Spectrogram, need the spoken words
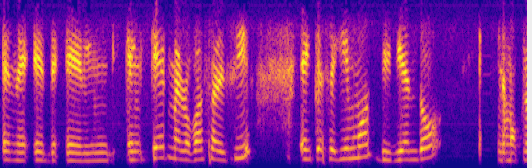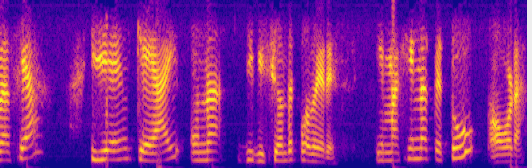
en, en, en, en qué me lo vas a decir, en que seguimos viviendo democracia y en que hay una división de poderes. Imagínate tú ahora,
